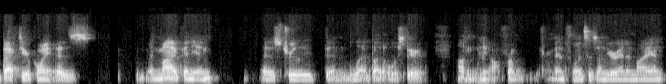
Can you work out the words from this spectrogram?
back to your point, is, in my opinion, has truly been led by the Holy Spirit on mm-hmm. you know from from influences on your end and my end.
